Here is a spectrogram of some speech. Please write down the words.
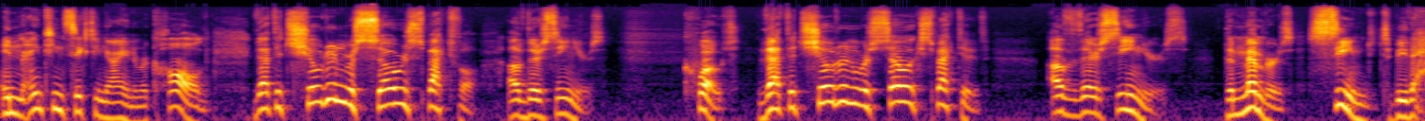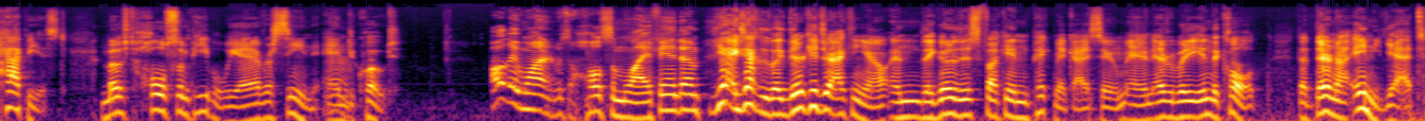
in 1969 and recalled that the children were so respectful of their seniors. Quote, that the children were so expective of their seniors. The members seemed to be the happiest, most wholesome people we had ever seen. End quote. All they wanted was a wholesome life, and um, Yeah, exactly. Like their kids are acting out, and they go to this fucking picnic, I assume, and everybody in the cult that they're not in yet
